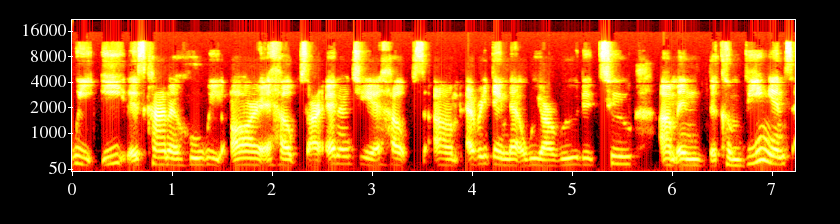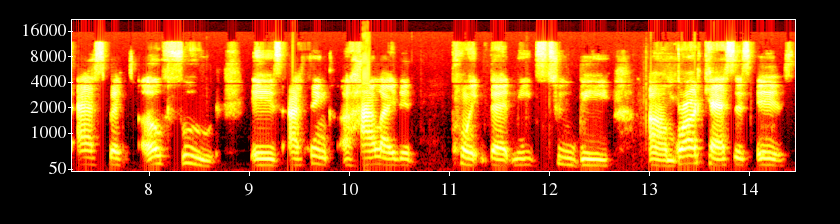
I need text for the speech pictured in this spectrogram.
we eat is kind of who we are. It helps our energy. It helps um, everything that we are rooted to. Um, and the convenience aspect of food is, I think, a highlighted point that needs to be um, broadcast is, is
